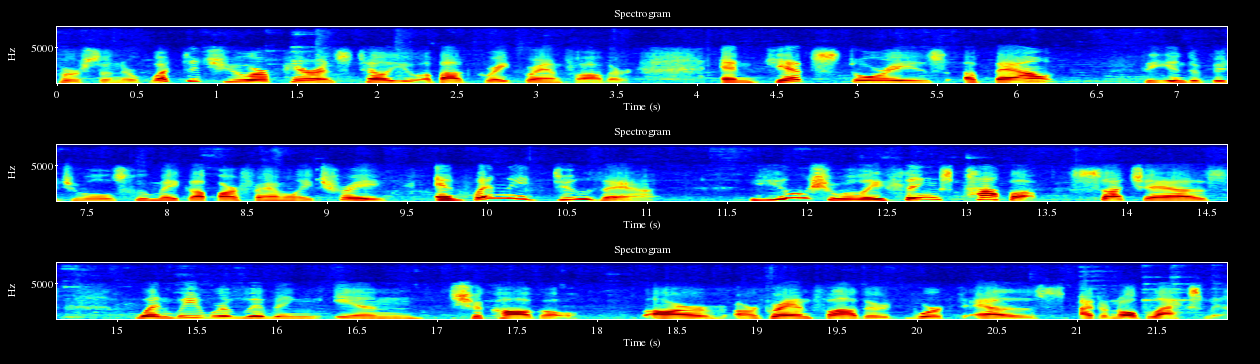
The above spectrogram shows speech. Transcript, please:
person or what did your parents tell you about great grandfather and get stories about the individuals who make up our family tree. And when they do that, usually things pop up, such as when we were living in Chicago our our grandfather worked as I don't know a blacksmith,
